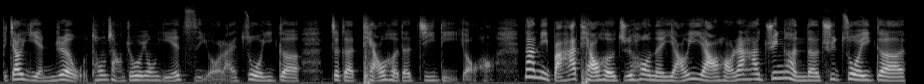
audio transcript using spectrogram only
比较炎热，我通常就会用椰子油来做一个这个调和的基底油哈。那你把它调和之后呢，摇一摇哈，让它均衡的去做一个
